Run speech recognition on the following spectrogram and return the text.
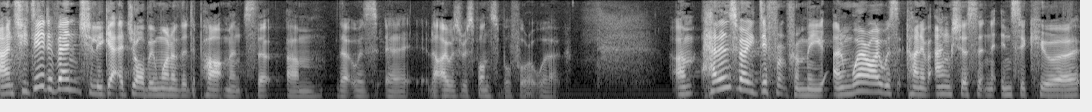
and she did eventually get a job in one of the departments that, um, that, was, uh, that I was responsible for at work. Um, Helen's very different from me, and where I was kind of anxious and insecure,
